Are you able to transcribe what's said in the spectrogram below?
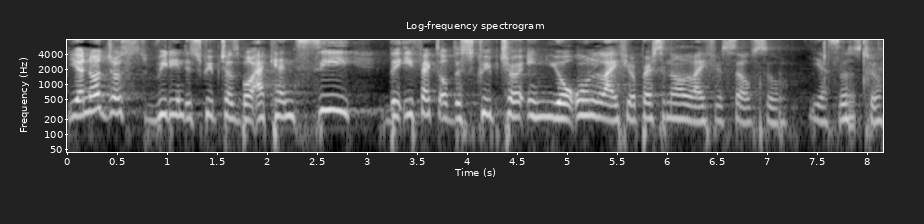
you're not just reading the scriptures, but I can see the effect of the scripture in your own life, your personal life yourself. So yes, those two.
